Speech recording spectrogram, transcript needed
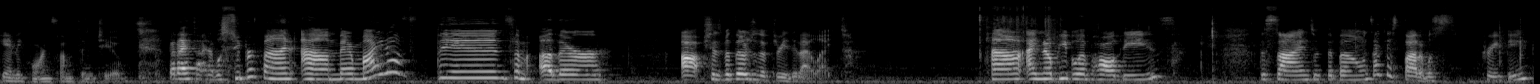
candy corn something too. But I thought it was super fun. Um, there might have been some other options, but those are the three that I liked. Uh, I know people have hauled these, the signs with the bones. I just thought it was creepy.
